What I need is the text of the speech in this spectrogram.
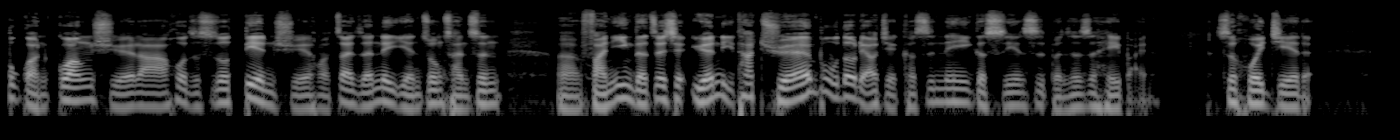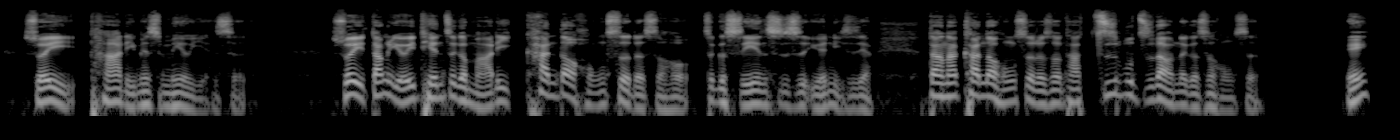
不管光学啦，或者是说电学哈，在人类眼中产生呃反应的这些原理，他全部都了解。可是那一个实验室本身是黑白的，是灰阶的。所以它里面是没有颜色的。所以当有一天这个玛丽看到红色的时候，这个实验室是原理是这样：当他看到红色的时候，他知不知道那个是红色？诶，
